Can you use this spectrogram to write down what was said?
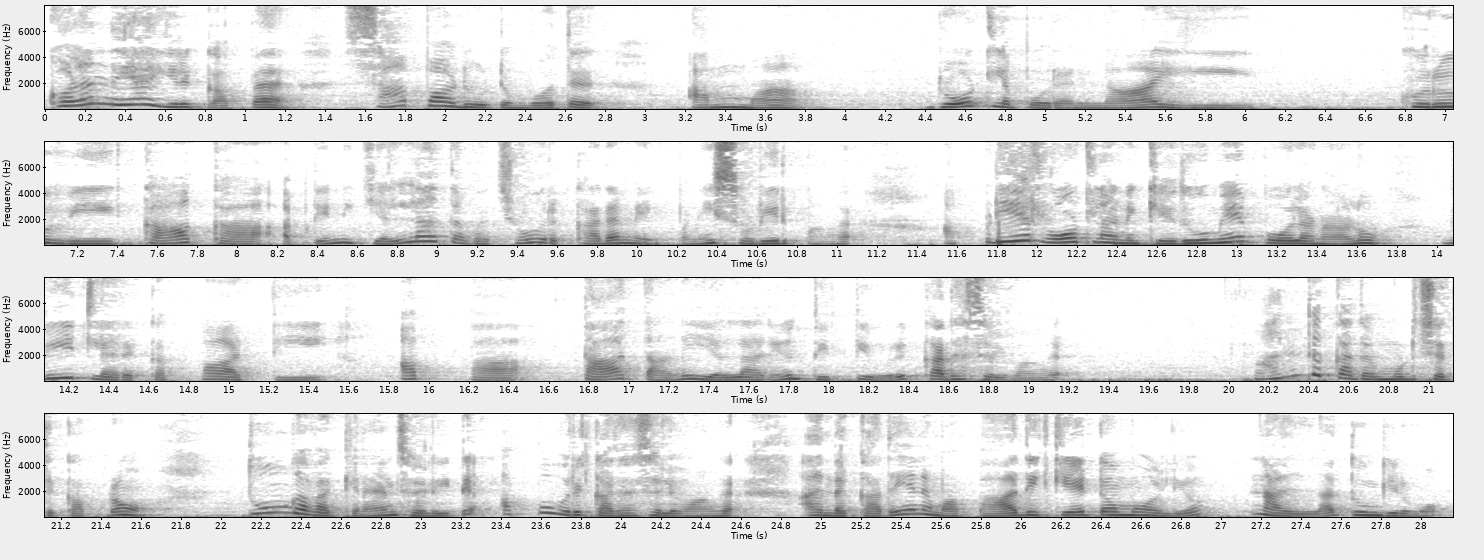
குழந்தையா இருக்கப்ப சாப்பாடு ஊட்டும்போது அம்மா ரோட்டில் போகிற நாய் குருவி காக்கா அப்படின்னு எல்லாத்த வச்சும் ஒரு கதை மேக் பண்ணி சொல்லியிருப்பாங்க. அப்படியே ரோட்டில் அன்றைக்கி எதுவுமே போகலனாலும் வீட்டில் இருக்க பாட்டி அப்பா தாத்தான்னு எல்லாரையும் திட்டி ஒரு கதை சொல்லுவாங்க. அந்த கதை முடித்ததுக்கப்புறம் தூங்க வைக்கிறேன்னு சொல்லிட்டு அப்போ ஒரு கதை சொல்லுவாங்க. அந்த கதையை நம்ம பாதி கேட்டோமோ இல்லையோ நல்லா தூங்கிடுவோம்.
